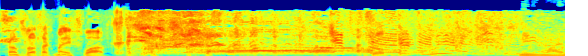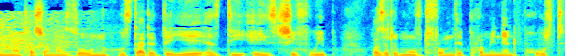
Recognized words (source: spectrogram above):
Sounds a lot like my ex-wife. Meanwhile, Natasha Mazzone, who started the year as DA's chief whip, was removed from the prominent post.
